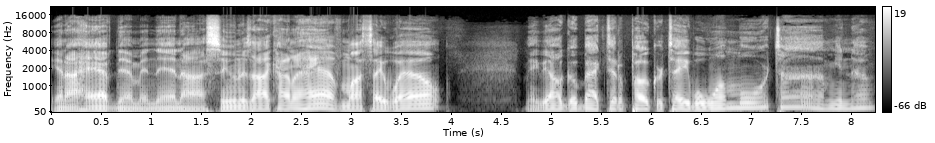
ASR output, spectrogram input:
and I have them. And then uh, as soon as I kind of have them, I say, well, maybe I'll go back to the poker table one more time. You know.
